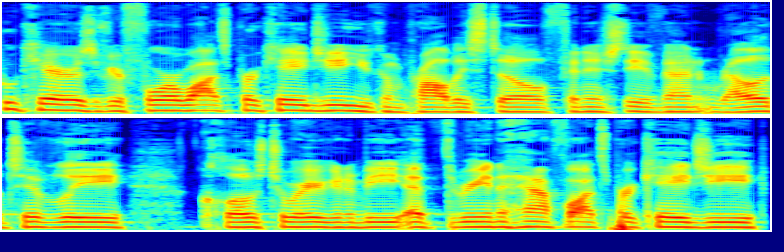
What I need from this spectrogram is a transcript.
who cares if you're four watts per kg you can probably still finish the event relatively close to where you're going to be at three and a half watts per kg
